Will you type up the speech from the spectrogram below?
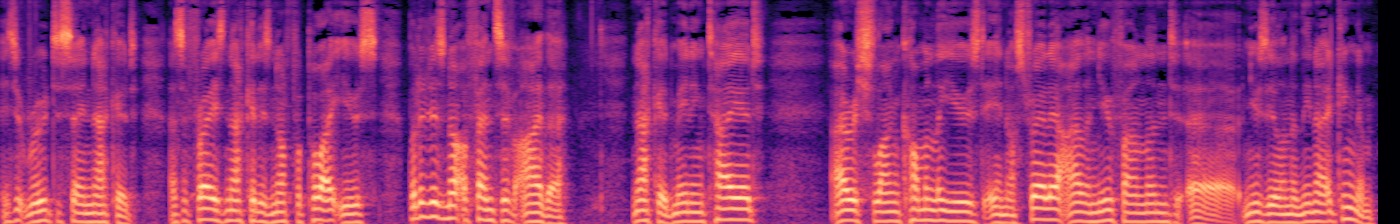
is it rude to say knackered? As a phrase, knackered is not for polite use, but it is not offensive either. Knackered, meaning tired, Irish slang commonly used in Australia, Ireland, Newfoundland, uh, New Zealand, and the United Kingdom.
